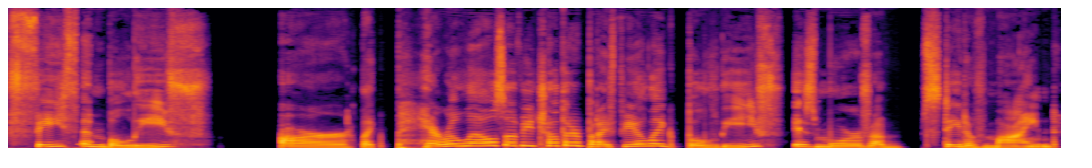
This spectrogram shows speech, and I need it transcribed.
faith and belief are like parallels of each other, but I feel like belief is more of a state of mind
